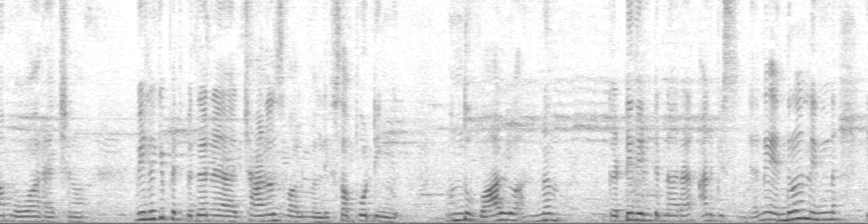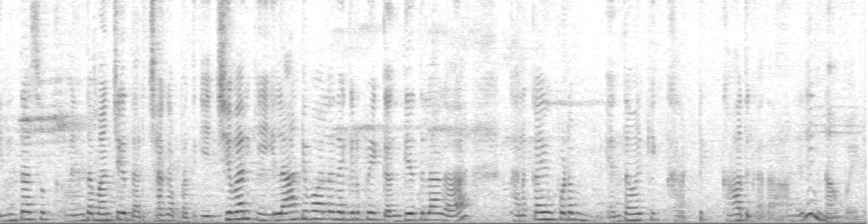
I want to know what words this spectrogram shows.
ఆ మూవార్ యాక్షన్ వీళ్ళకి పెద్ద పెద్ద ఛానల్స్ వాళ్ళు మళ్ళీ సపోర్టింగ్ ముందు వాళ్ళు అన్నం గడ్డి తింటున్నారా అనిపిస్తుంది. అంటే ఎన్ని రోజులు ఇన్న ఇంత సుఖ ఇంత మంచిగా దర్జాగా బతికి చివరికి ఇలాంటి వాళ్ళ దగ్గర పోయి గంగెద్దులాగా తలకాయ ఇవ్వడం ఎంతవరకు కరెక్ట్ కాదు కదా అనేది నా పాయింట్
